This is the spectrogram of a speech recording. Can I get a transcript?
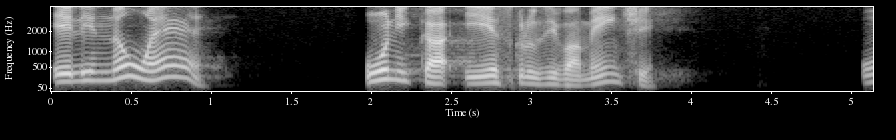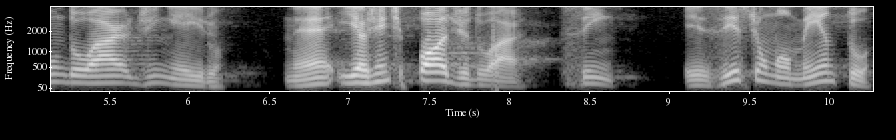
ele não é única e exclusivamente um doar dinheiro, né? E a gente pode doar, sim. Existe um momento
